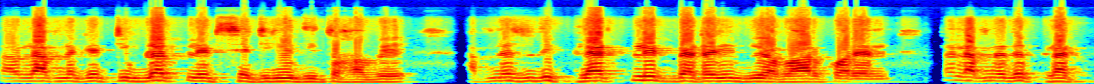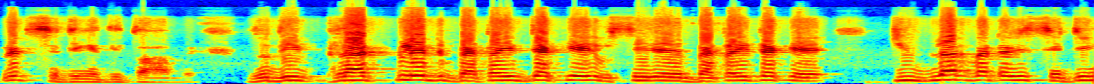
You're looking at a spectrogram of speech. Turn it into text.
তাহলে আপনাকে টিউবুলার প্লেট সেটিং এ দিতে হবে। আপনি যদি ফ্ল্যাট প্লেট ব্যাটারি ব্যবহার করেন, তাহলে আপনাদের ফ্ল্যাট প্লেট সেটিং এ দিতে হবে। যদি ফ্ল্যাট প্লেট ব্যাটারিটাকে ব্যাটারিটাকে টিউবুলার ব্যাটারি সেটিং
